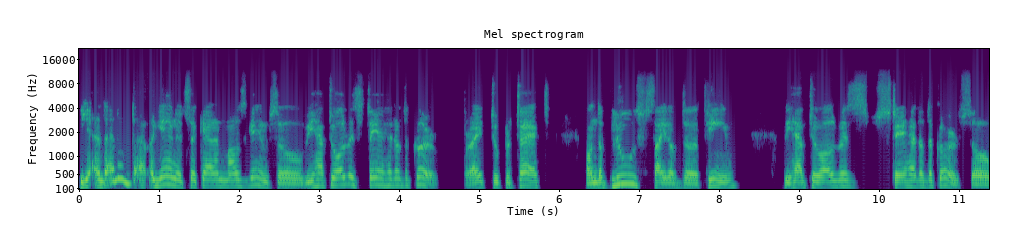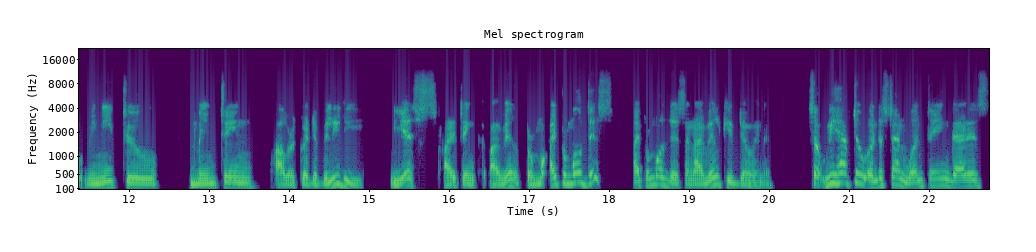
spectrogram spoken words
Yeah, that, that again, it's a cat and mouse game. So we have to always stay ahead of the curve, right? To protect on the blue side of the team, we have to always stay ahead of the curve. So we need to maintain our credibility. Yes, I think I will. Promote. I promote this. I promote this, and I will keep doing it. So we have to understand one thing that is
